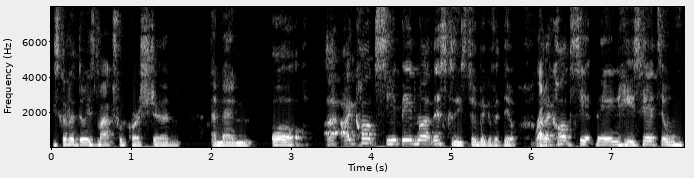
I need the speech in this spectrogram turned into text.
He's going to do his match with Christian, and then or I, I can't see it being like this because he's too big of a deal. Right. But I can't see it being he's here till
